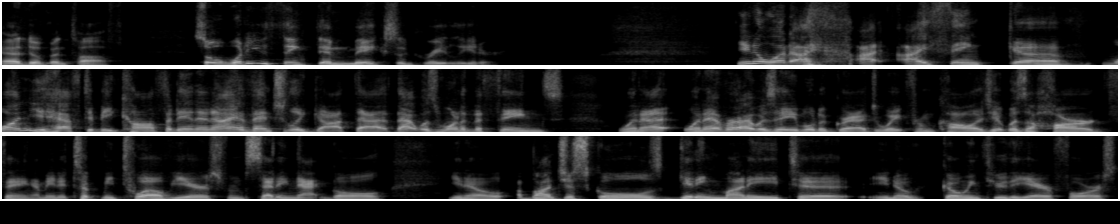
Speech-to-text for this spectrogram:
had to have been tough so what do you think then makes a great leader you know what I I, I think uh, one you have to be confident, and I eventually got that. That was one of the things when I whenever I was able to graduate from college. It was a hard thing. I mean, it took me twelve years from setting that goal. You know, a bunch of schools, getting money to you know going through the Air Force,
